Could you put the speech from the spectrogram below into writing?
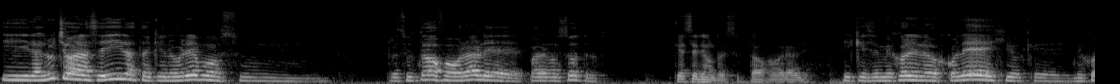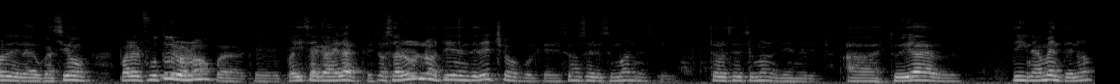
Y las luchas van a seguir hasta que logremos un resultado favorable para nosotros. ¿Qué sería un resultado favorable? Y que se mejoren los colegios, que mejore la educación para el futuro, ¿no? Para que el país salga adelante. Los alumnos tienen derecho, porque son seres humanos y todos los seres humanos tienen derecho a estudiar dignamente, ¿no?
